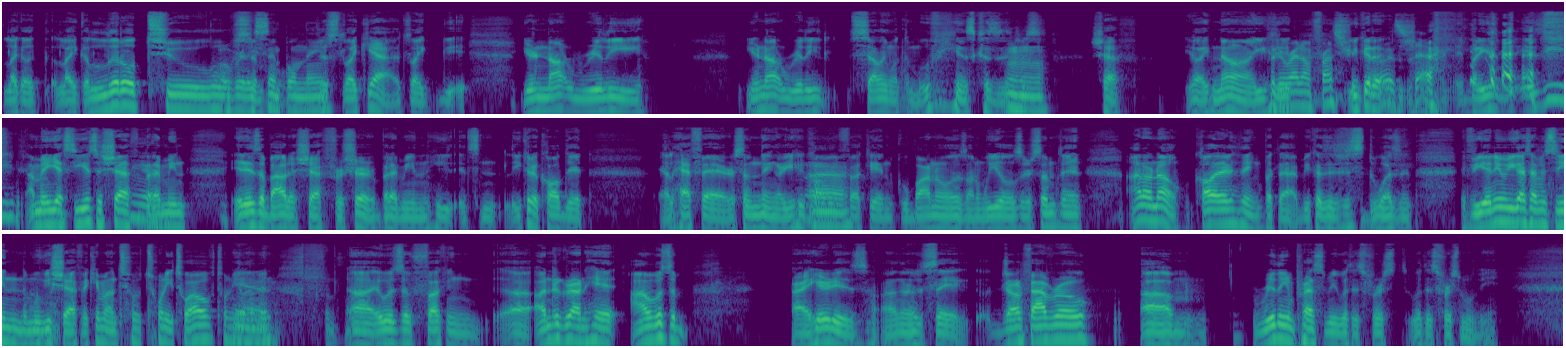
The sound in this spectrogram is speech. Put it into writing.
like a like a little too Overly simple name. Just like yeah, it's like you're not really, you're not really selling what the movie is because it's just chef. You're like no, you Mm-hmm. Put it right on Front Street. You could chef. but he's but is he? I mean, yes, he is a chef, but I mean, it is about a chef for sure. But I mean, he it's you could have called it El Jefe or something, or you could call Uh. it fucking Cubanos on wheels or something. I don't know. Call it anything but that because it just wasn't. If you, any of you guys haven't seen the movie Chef, it came out in 2012, 2011. Uh, it was a fucking uh, underground hit. I was a. All right, here it is. I'm gonna say. Jon Favreau um, really impressed me with his first with his first movie,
